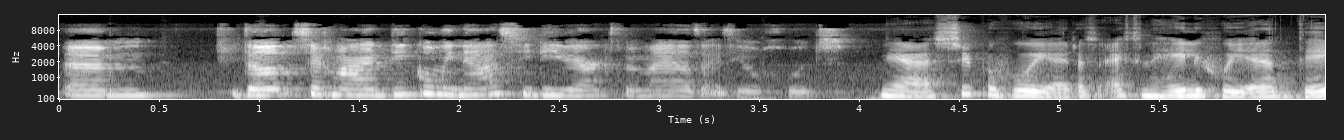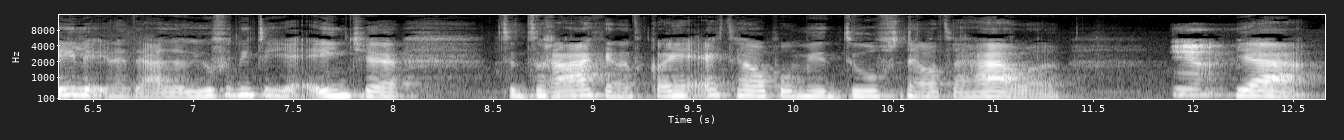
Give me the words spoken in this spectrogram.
Ehm, dat, zeg maar, die combinatie die werkt bij mij altijd heel goed. Ja, supergoeie. Dat is echt een hele goeie. Dat delen inderdaad. Je hoeft het niet in je eentje te dragen. En dat kan je echt helpen om je doel sneller te halen. Ja, Ja,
